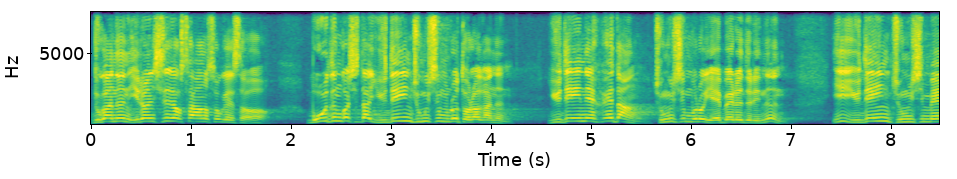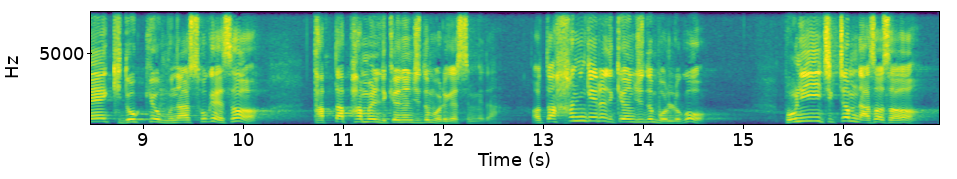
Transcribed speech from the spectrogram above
누가는 이런 시대적 상황 속에서 모든 것이 다 유대인 중심으로 돌아가는 유대인의 회당 중심으로 예배를 드리는 이 유대인 중심의 기독교 문화 속에서 답답함을 느꼈는지도 모르겠습니다. 어떤 한계를 느꼈는지도 모르고 본인이 직접 나서서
